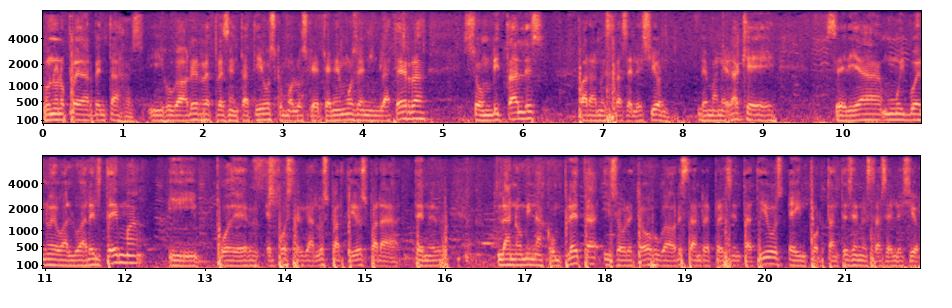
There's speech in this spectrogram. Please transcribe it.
uno no puede dar ventajas y jugadores representativos como los que tenemos en Inglaterra son vitales para nuestra selección. De manera que sería muy bueno evaluar el tema y poder eh, postergar los partidos para tener la nómina completa y sobre todo jugadores tan representativos e importantes en nuestra selección.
